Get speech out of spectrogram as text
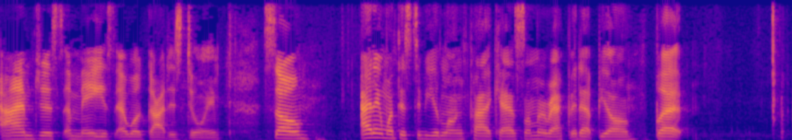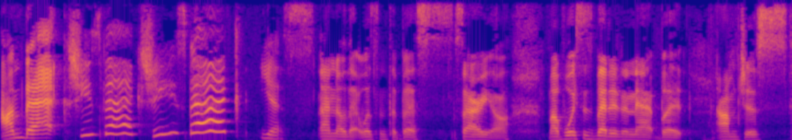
I'm just amazed at what God is doing. So, I didn't want this to be a long podcast, so I'm gonna wrap it up, y'all. But I'm back. She's back. She's back. Yes, I know that wasn't the best. Sorry, y'all. My voice is better than that, but I'm just,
